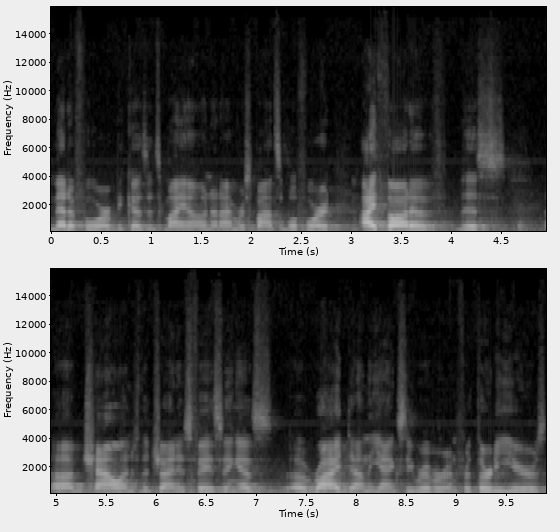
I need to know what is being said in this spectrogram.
metaphor because it's my own and I'm responsible for it. I thought of this um, challenge that China is facing as a ride down the Yangtze River, and for 30 years,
